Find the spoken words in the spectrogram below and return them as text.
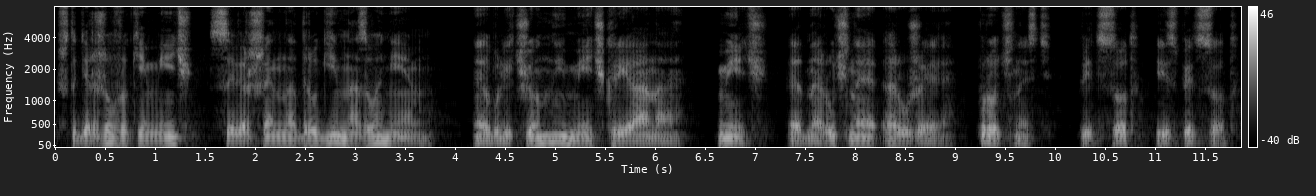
что держу в руке меч с совершенно другим названием. «Облегченный меч Криана. Меч. Одноручное оружие. Прочность. 500 из 500.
